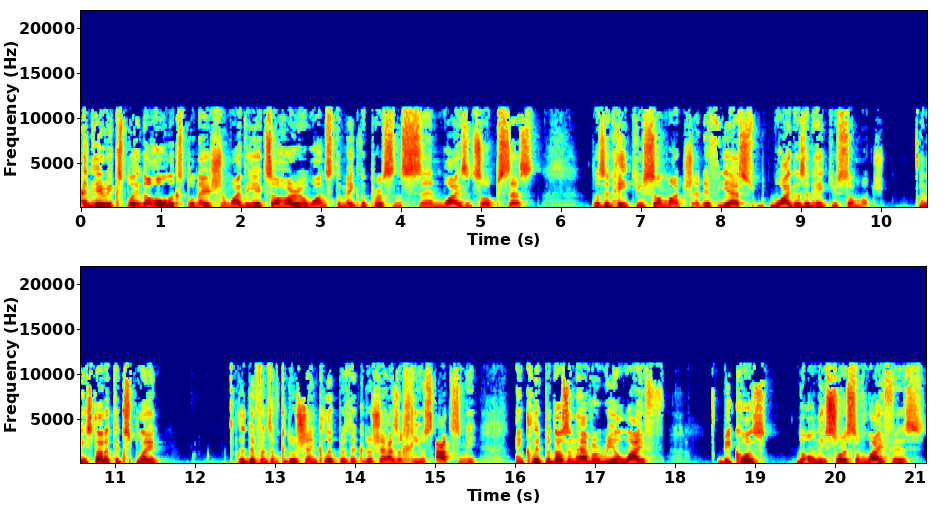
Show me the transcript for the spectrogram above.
And here he explained the whole explanation why the Yetzer Hara wants to make the person sin. Why is it so obsessed? Does it hate you so much? And if yes, why does it hate you so much? And he started to explain the difference of Kedusha and Klippa is that Kedusha has a Chiyus Atzmi and Klippa doesn't have a real life because the only source of life is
